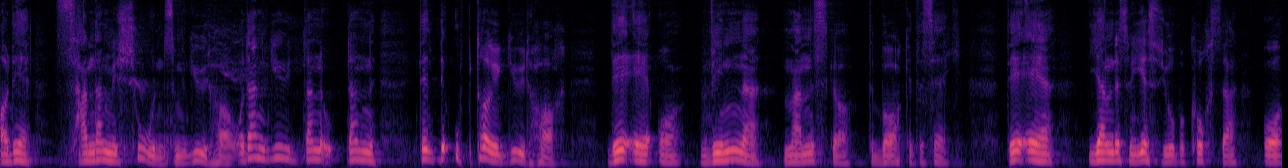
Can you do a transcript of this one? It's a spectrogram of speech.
av det, den misjonen som Gud har. Og den Gud, den, den, det, det oppdraget Gud har, det er å vinne mennesker tilbake til seg. Det er gjennom det som Jesus gjorde på korset, å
